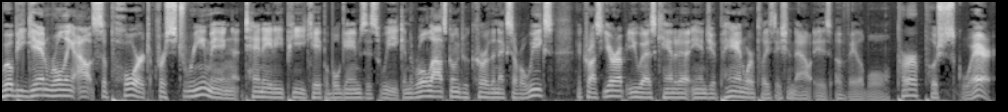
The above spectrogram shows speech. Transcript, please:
will begin rolling out support for streaming 1080p capable games this week. And the rollout's going to occur the next several weeks across Europe, US, Canada, and Japan, where PlayStation Now is available per push square.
